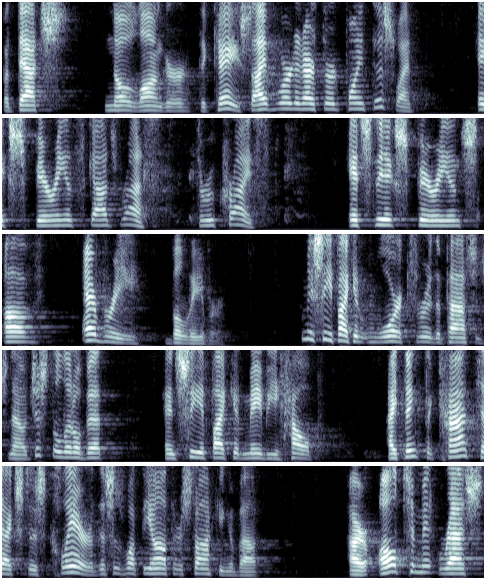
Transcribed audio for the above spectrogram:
but that's no longer the case. I've worded our third point this way experience God's rest through Christ. It's the experience of every believer. Let me see if I can work through the passage now just a little bit and see if I could maybe help. I think the context is clear. This is what the author is talking about. Our ultimate rest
